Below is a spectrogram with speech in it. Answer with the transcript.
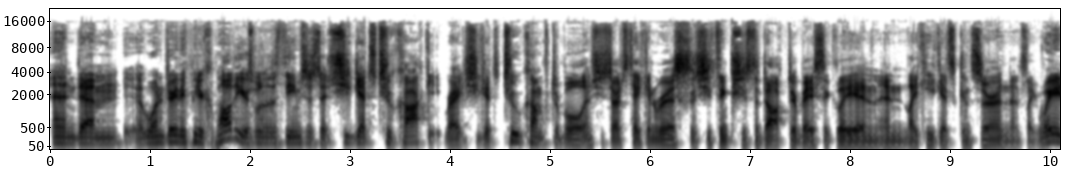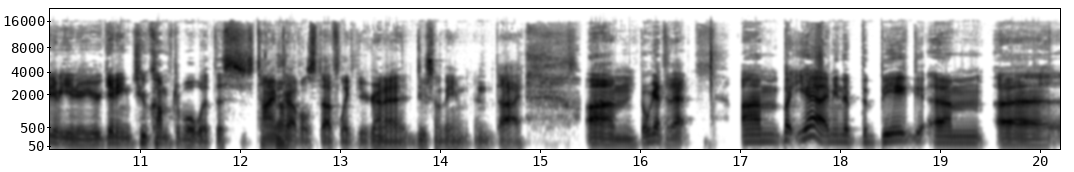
and um, one during the Peter Capaldi years, one of the themes is that she gets too cocky, right? She gets too comfortable and she starts taking risks, and she thinks she's the doctor basically, and and like he gets concerned. And it's like, wait, you know, you're getting too comfortable with this time Yeah. travel stuff. Like you're gonna do something and die. Um, but we'll get to that. Um, but yeah, I mean the the big um uh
